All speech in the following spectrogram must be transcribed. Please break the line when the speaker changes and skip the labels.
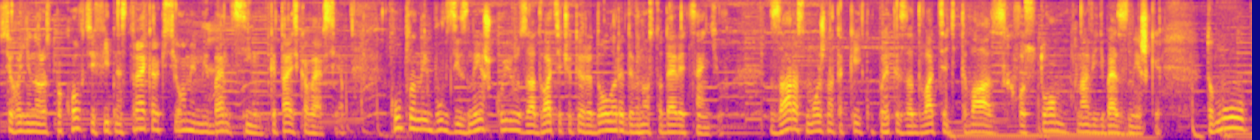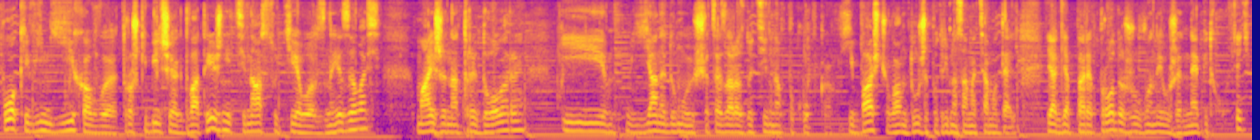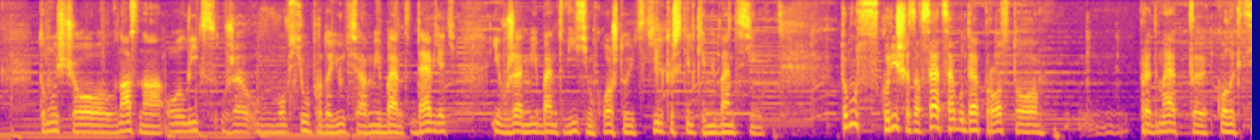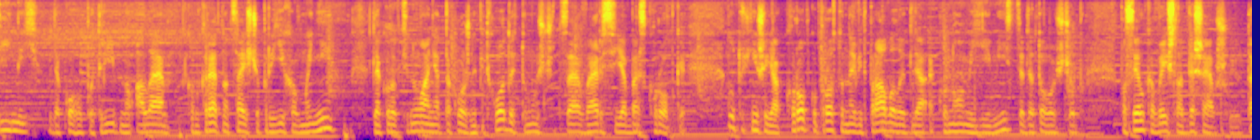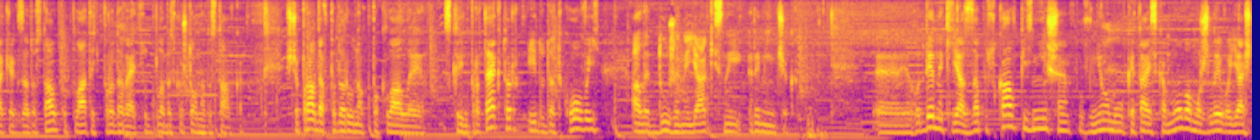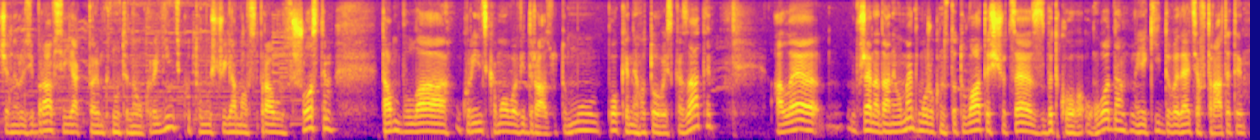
Сьогодні на розпаковці фітнес-трекер Xiaomi Mi Band 7, китайська версія. Куплений був зі знижкою за 24 долари 99 центів. Зараз можна такий купити за 22 з хвостом, навіть без знижки. Тому, поки він їхав трошки більше як 2 тижні, ціна суттєво знизилась майже на 3 долари. І я не думаю, що це зараз доцільна покупка. Хіба що вам дуже потрібна саме ця модель. Як для перепродажу вони вже не підходять, тому що в нас на OLX вже вовсю продаються Mi Band 9 і вже Mi Band 8 коштують стільки ж, скільки Mi Band 7. Тому, скоріше за все, це буде просто предмет колекційний, для кого потрібно, але конкретно цей, що приїхав мені, для колекціонування також не підходить, тому що це версія без коробки. Ну, точніше, як коробку просто не відправили для економії місця, для того, щоб посилка вийшла дешевшою, так як за доставку платить продавець. Тут була безкоштовна доставка. Щоправда, в подарунок поклали скрін-протектор і додатковий, але дуже неякісний ремінчик. Е, Годинник я запускав пізніше. В ньому китайська мова. Можливо, я ще не розібрався, як перемкнути на українську, тому що я мав справу з шостим. Там була українська мова відразу, тому поки не готовий сказати. Але вже на даний момент можу констатувати, що це збиткова угода, на якій доведеться втратити.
